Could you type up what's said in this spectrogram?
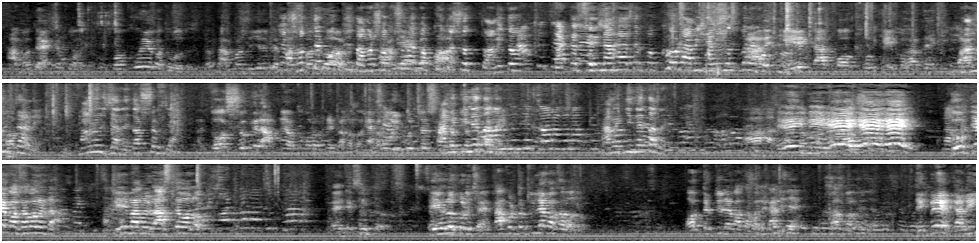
আজকে আমাদের একটা পক্ষ হয়ে কথা বলতেছি। তো দুজনে মিলে পাঁচ পাঁচ দশ। আমার আমি সবসময় পক্ষ তো সত্য। আমি তো ডাক্তার সেরিনা হায়াতের পক্ষ না আমি শামীম ওসমানের পক্ষ। কে কার পক্ষ কে কোথা থেকে কি মানুষ জানে মানুষ জানে দর্শক জানে। দর্শকের আপনি অত বড় নেতা নন। এখন ওই পর্যায়ে আমি কি নেতা নাই আমি কি নেতা নাই এই মেয়ে এই এই এই দৌড় দিয়ে কথা বলে না। এই মানুষ রাস্তে বলো। এই দেখছি তো। এই হলো পরিচয়। কাপড়টা তুলে কথা বলো। অর্ধেক তুলে কথা বলে গালি যায়। বাদ বাদ যায়। দেখবে গালি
